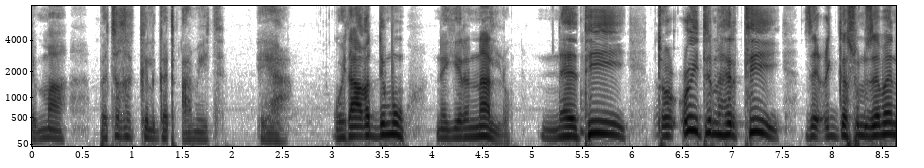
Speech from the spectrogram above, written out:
ድማ በትኽክል ገጣሚት እያ ጎይታ ኣቐዲሙ ነጊርና ኣሎ ነቲ ጥዑይ ትምህርቲ ዘይዕገስሉ ዘመን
